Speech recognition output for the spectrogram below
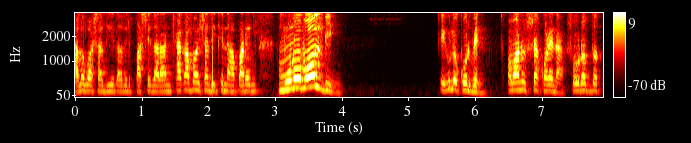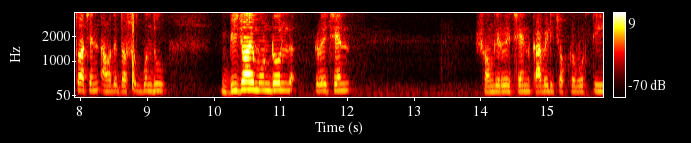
ভালোবাসা দিয়ে তাদের পাশে দাঁড়ান টাকা পয়সা দিতে না পারেন, মনোবল দিন। এগুলো করবেন, অমানুষরা করে না। সৌরভ দত্ত আছেন আমাদের দর্শক বন্ধু। বিজয় মণ্ডল রয়েছেন, সঙ্গে রয়েছেন কাবেরী চক্রবর্তী,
